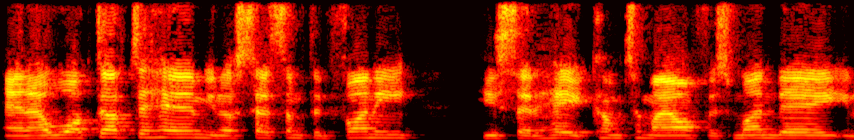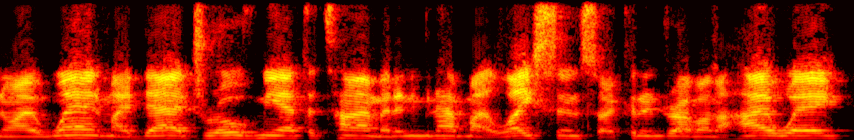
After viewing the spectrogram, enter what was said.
And I walked up to him, you know, said something funny. He said, Hey, come to my office Monday. You know, I went. My dad drove me at the time. I didn't even have my license, so I couldn't drive on the highway.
